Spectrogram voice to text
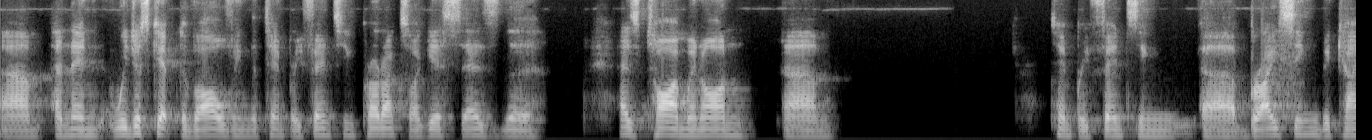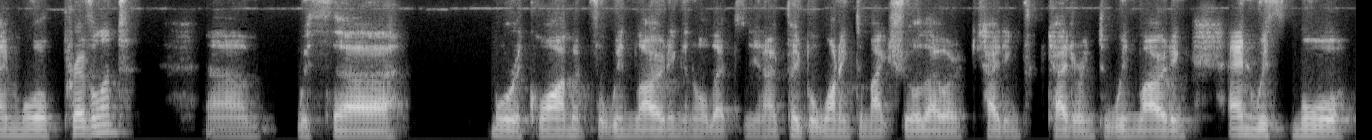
Um, and then we just kept evolving the temporary fencing products. I guess as the as time went on, um, temporary fencing uh, bracing became more prevalent um, with uh, more requirement for wind loading and all that, you know, people wanting to make sure they were catering, catering to wind loading and with more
